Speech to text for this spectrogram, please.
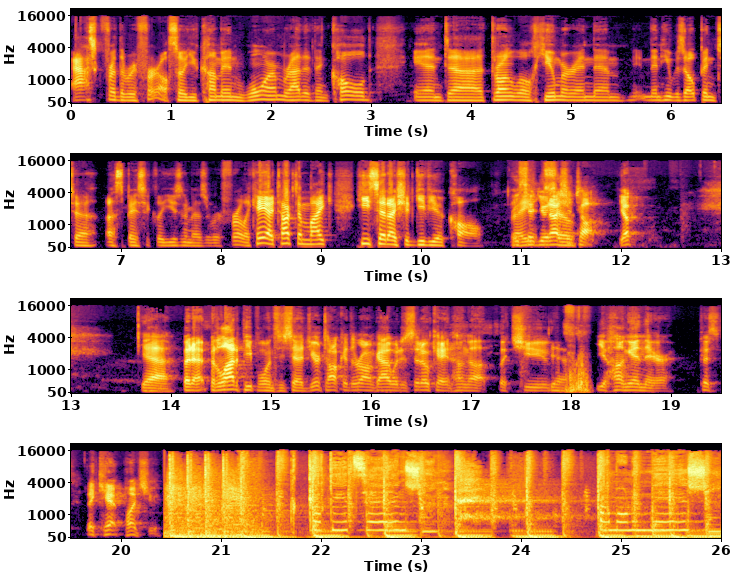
ask for the referral, so you come in warm rather than cold, and uh, throwing a little humor in them. And then he was open to us basically using him as a referral. Like, hey, I talked to Mike. He said I should give you a call. Right? He said you and I should talk. Yep. Yeah, but uh, but a lot of people, once he said you're talking to the wrong guy, would have said okay and hung up. But you Yeah. you hung in there because they can't punch you. Got the attention. I'm on a mission.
